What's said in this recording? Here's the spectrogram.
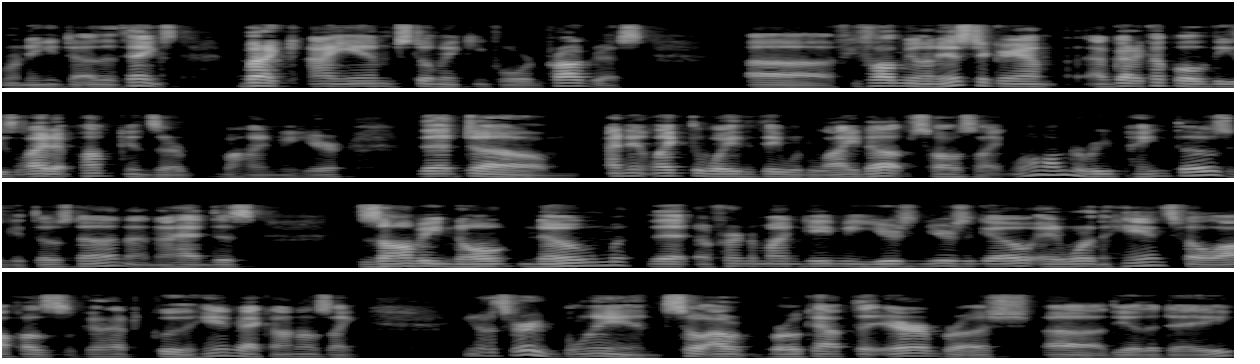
running into other things. But I, I am still making forward progress. uh, if you follow me on Instagram, I've got a couple of these light up pumpkins that are behind me here that um, I didn't like the way that they would light up. So I was like, well, I'm gonna repaint those and get those done. And I had this zombie gnome that a friend of mine gave me years and years ago, and one of the hands fell off. I was gonna have to glue the hand back on. I was like, you know, it's very bland. So I broke out the airbrush uh, the other day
